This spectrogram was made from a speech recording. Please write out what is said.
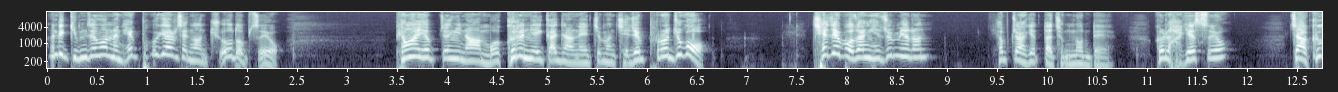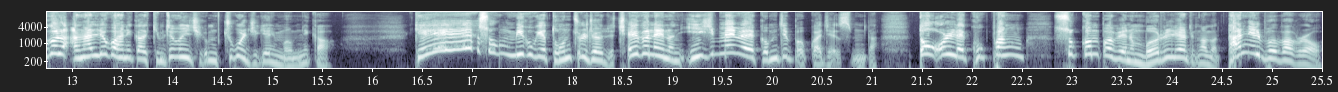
근데 김정은은 핵 포기할 생각은 주어도 없어요. 평화협정이나 뭐 그런 얘기까지는 안 했지만 제재 풀어주고 체제 보장해주면은 협조하겠다 정도인데 그걸 하겠어요? 자, 그걸 안 하려고 하니까 김정은이 지금 죽을 지경이 뭡니까? 계속 미국에 돈줄 줘야 돼. 최근에는 인신매매 금지법까지 했습니다. 또 원래 국방 수권법에는 뭐를 하는가 하면 단일 법으로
